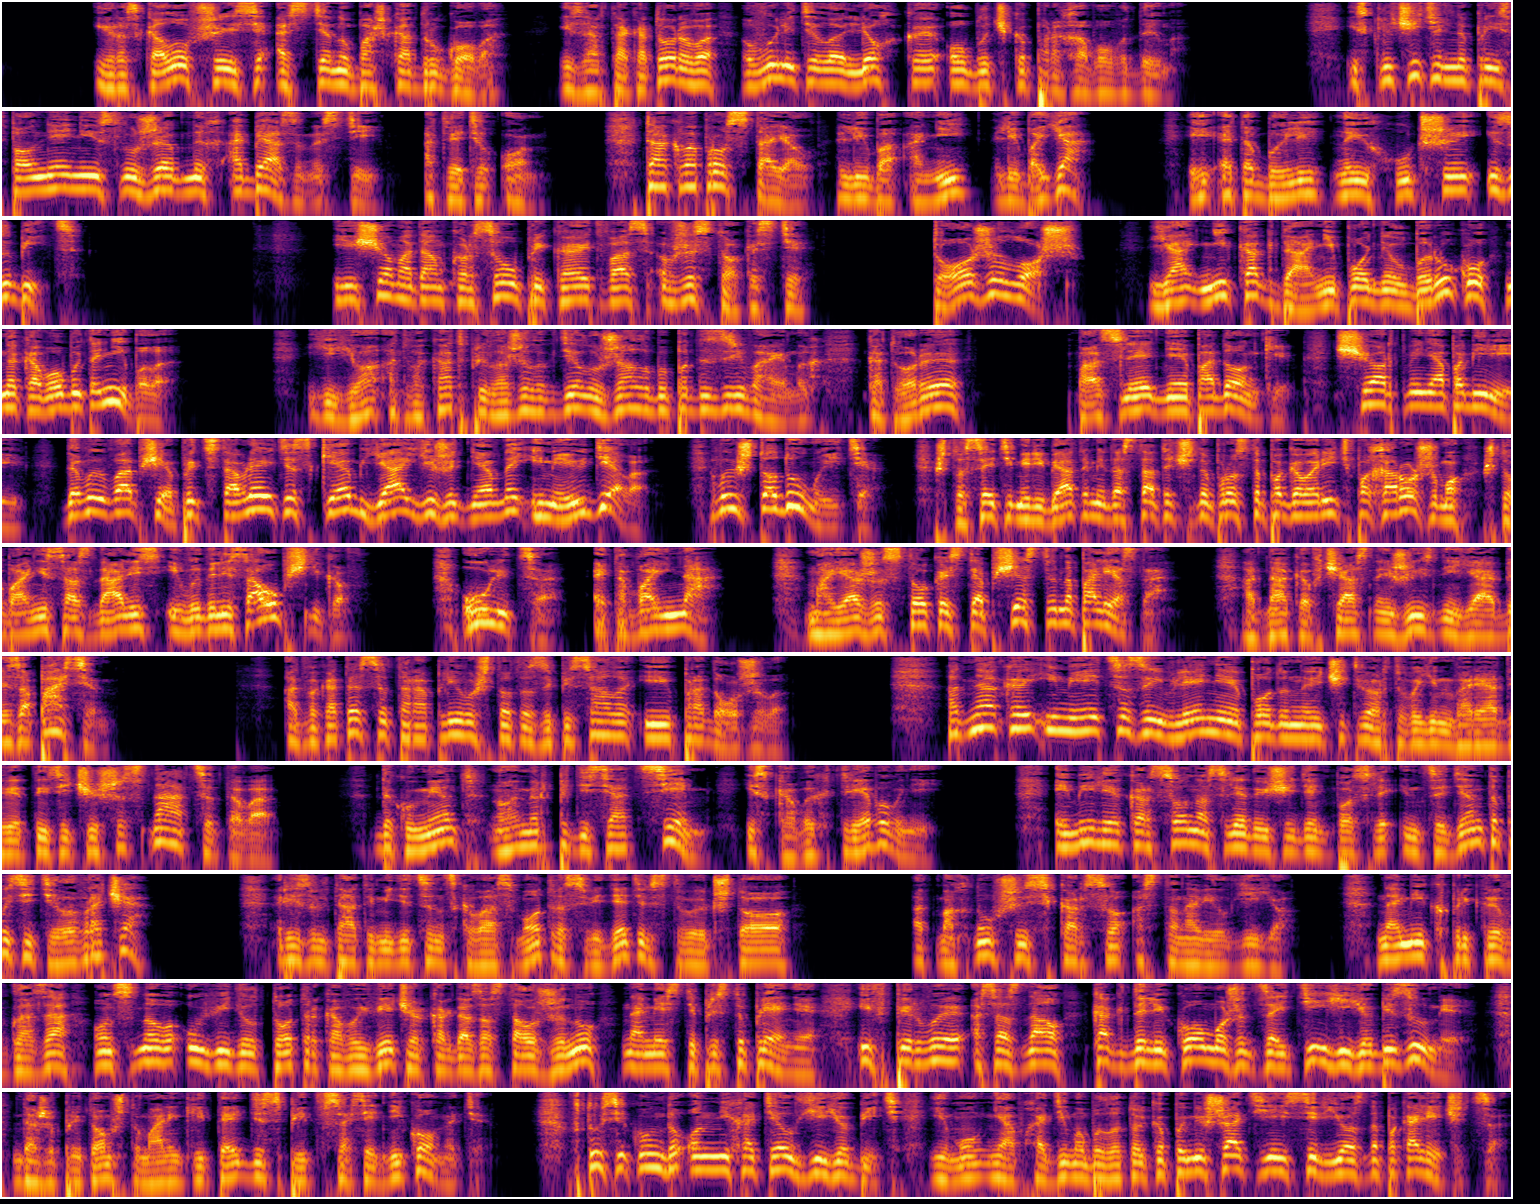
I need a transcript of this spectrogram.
И расколовшаяся о стену башка другого, изо рта которого вылетело легкое облачко порохового дыма. «Исключительно при исполнении служебных обязанностей», — ответил он. «Так вопрос стоял, либо они, либо я. И это были наихудшие из убийц». «Еще мадам Корсо упрекает вас в жестокости». «Тоже ложь. Я никогда не поднял бы руку на кого бы то ни было». Ее адвокат приложила к делу жалобы подозреваемых, которые «Последние подонки! Черт меня побери! Да вы вообще представляете, с кем я ежедневно имею дело? Вы что думаете? Что с этими ребятами достаточно просто поговорить по-хорошему, чтобы они сознались и выдали сообщников? Улица — это война. Моя жестокость общественно полезна. Однако в частной жизни я безопасен». Адвокатесса торопливо что-то записала и продолжила. Однако имеется заявление, поданное 4 января 2016 -го. Документ номер 57 исковых требований. Эмилия Карсо на следующий день после инцидента посетила врача. Результаты медицинского осмотра свидетельствуют, что... Отмахнувшись, Карсо остановил ее. На миг прикрыв глаза, он снова увидел тот роковой вечер, когда застал жену на месте преступления и впервые осознал, как далеко может зайти ее безумие, даже при том, что маленький Тедди спит в соседней комнате. В ту секунду он не хотел ее бить, ему необходимо было только помешать ей серьезно покалечиться.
